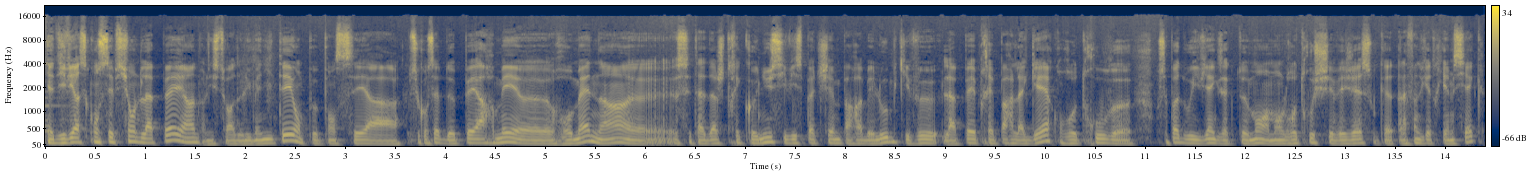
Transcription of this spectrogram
Il y a diverses conceptions de la paix hein, dans l'histoire de l'humanité. On peut penser à ce concept de paix armée euh, romaine, hein, euh, cet adage très connu, civis pacem parabellum, qui veut la paix prépare la guerre, qu'on retrouve, euh, on ne sait pas d'où il vient exactement, hein, mais on le retrouve chez Végès à la fin du IVe siècle.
